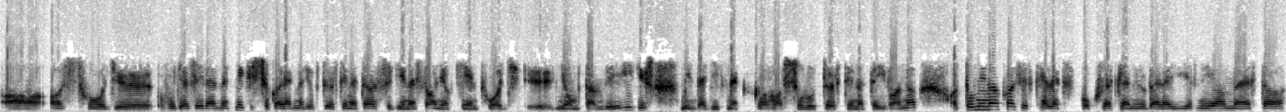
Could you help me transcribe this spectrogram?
a, azt, hogy, hogy azért ennek mégiscsak a legnagyobb története az, hogy én ezt anyaként hogy nyomtam végig, és mindegyiknek a hasonló történetei vannak. A Tominak azért kellett okvetlenül beleírnia, mert a,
